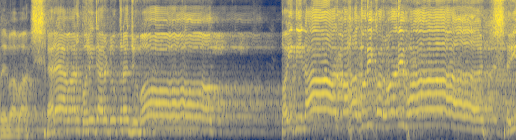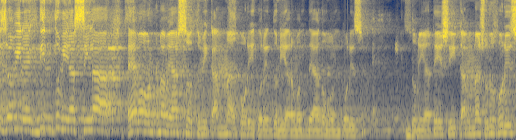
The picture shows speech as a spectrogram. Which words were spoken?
রে বাবা। আরে আমার কলিজার টুকরা যুবক, কয়দিন আর বাহাদুরি করবারি ভাই। এই জমিন একদিন তুমি আসছিলা এমন ভাবে আসছো, তুমি কান্না করে করে দুনিয়ার মধ্যে আগমন করেছ। দুনিয়াতে সেই কান্না শুরু করেছ।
